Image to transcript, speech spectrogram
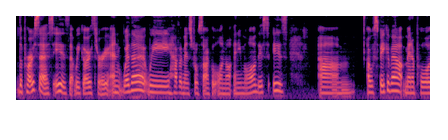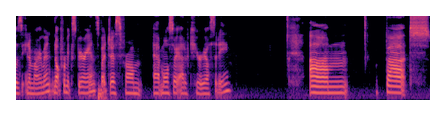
the process is that we go through and whether we have a menstrual cycle or not anymore, this is um, I will speak about menopause in a moment, not from experience, but just from uh, more so out of curiosity. Um, but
